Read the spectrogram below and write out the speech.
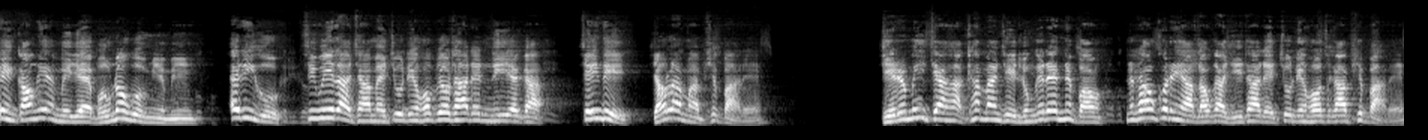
လင်ကောင်းကင်အမေရဲ့ဘုံတော်ကိုမြင်ပြီး အဲ့ဒီကိုစီဝေးလာကြမယ်ကြိုတင်ဟောပြောထားတဲ့နေရကကျင်းသေးရောက်လာမှာဖြစ်ပါတယ်ယေရမိကျမ်းဟာခန့်မှန်းခြေလွန်ခဲ့တဲ့နှစ်ပေါင်း2900လောက်ကရေးထားတဲ့ကြိုတင်ဟောစကားဖြစ်ပါတယ်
